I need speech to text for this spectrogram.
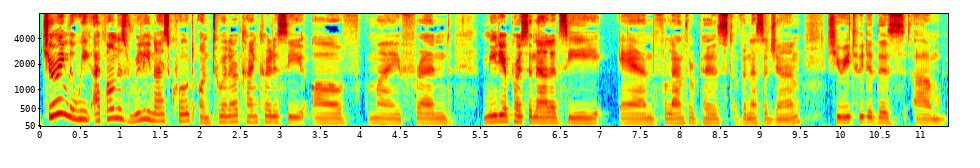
during the week I found this really nice quote on Twitter, kind courtesy of my friend media personality and philanthropist Vanessa Jan. She retweeted this um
